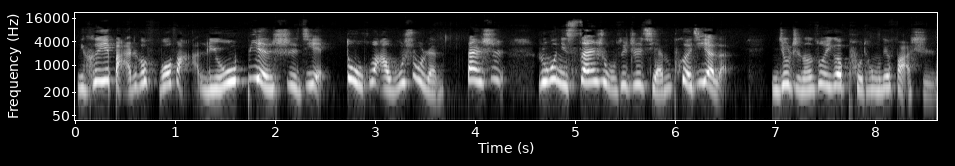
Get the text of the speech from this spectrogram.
你可以把这个佛法流遍世界，度化无数人。但是如果你三十五岁之前破戒了，你就只能做一个普通的法师。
